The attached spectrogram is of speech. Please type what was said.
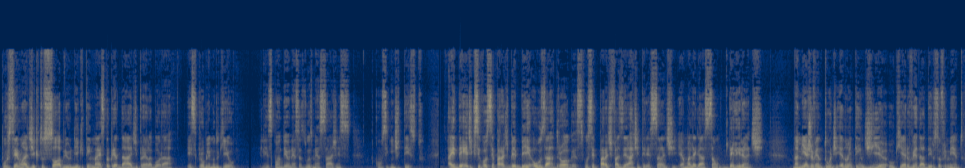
Por ser um adicto sóbrio, Nick tem mais propriedade para elaborar esse problema do que eu. Ele respondeu nessas duas mensagens com o seguinte texto: A ideia de que se você parar de beber ou usar drogas, você para de fazer arte interessante é uma alegação delirante. Na minha juventude, eu não entendia o que era o verdadeiro sofrimento.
